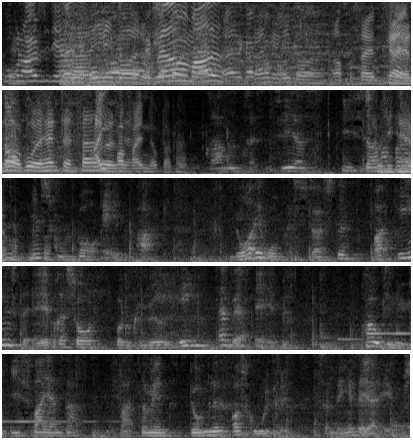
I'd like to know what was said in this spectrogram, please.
God fornøjelse, de her. Ja, lige måde. Jeg glæder mig meget. Ja, det er godt. Skal jeg nå at gå ud og hente den fadøl? Nej, for der? fanden. Der. Programmet præsenteres i samarbejde med Skuldborg Abepark. Nordeuropas største og eneste aberesort, hvor du kan møde en af hver abe. Prøv de nye isvarianter, Vatsament, Dumle og Skolegrib, så længe lærer haves.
